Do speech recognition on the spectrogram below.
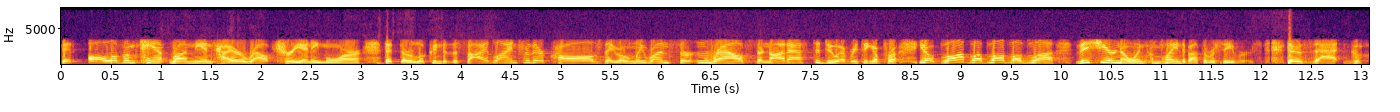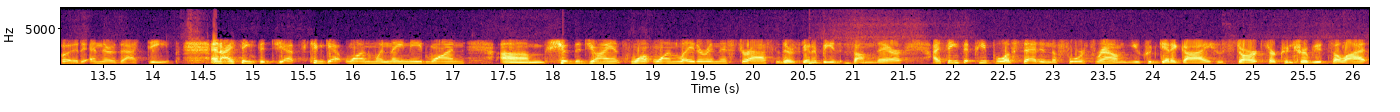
that all of them can't run the entire route tree anymore, that they're looking to the sideline for their calls, they only run certain routes, they're not asked to do everything a pro, you know, blah, blah, blah, blah, blah. This year, no one complained about the receivers. They're that good and they're that deep. And I think the Jets can get one when they need one. Um, should the Giants want one later in the this draft. There's going to be some there. I think that people have said in the fourth round you could get a guy who starts or contributes a lot.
